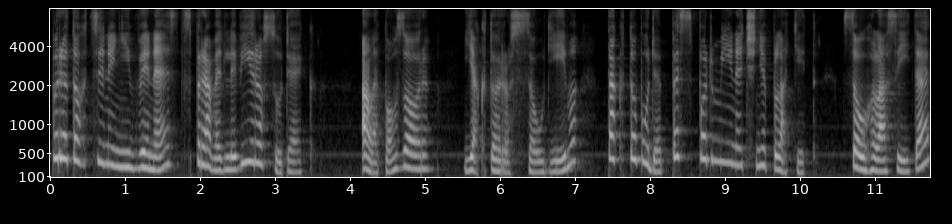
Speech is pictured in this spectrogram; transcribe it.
Proto chci nyní vynést spravedlivý rozsudek. Ale pozor, jak to rozsoudím, tak to bude bezpodmínečně platit. Souhlasíte?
